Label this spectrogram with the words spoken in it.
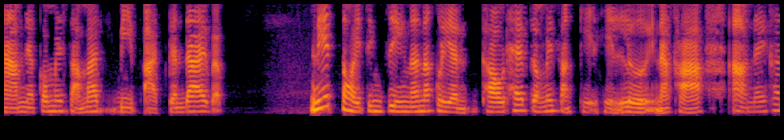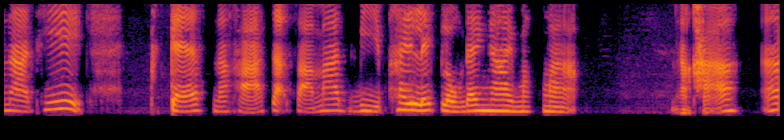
น้ำเนี่ยก็ไม่สามารถบีบอัดกันได้แบบ นิดหน่อยจริง ๆ นะนักเรียนเราแทบจะไม่สังเกตเห็นเลยนะคะอ่าในขณะที่แก๊สนะคะจะสามารถบีบให้เล็กลงได้ง่ายมาก ๆนะคะอ่า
